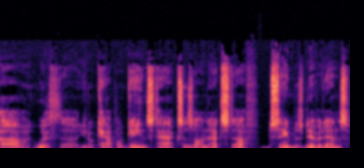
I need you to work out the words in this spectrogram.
uh, with, uh, you know, capital gains taxes on that stuff, same as dividends,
